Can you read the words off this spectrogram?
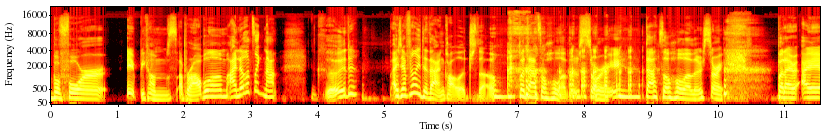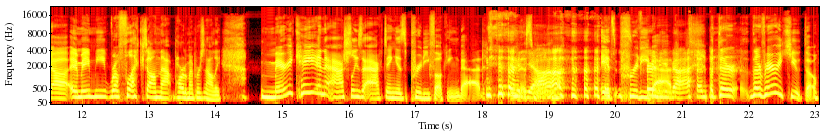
before it becomes a problem. I know that's like not good. I definitely did that in college though, but that's a whole other story. That's a whole other story. But I, I, uh, it made me reflect on that part of my personality. Mary Kate and Ashley's acting is pretty fucking bad in this yeah. one. It's pretty, pretty bad. bad. But they're they're very cute though.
